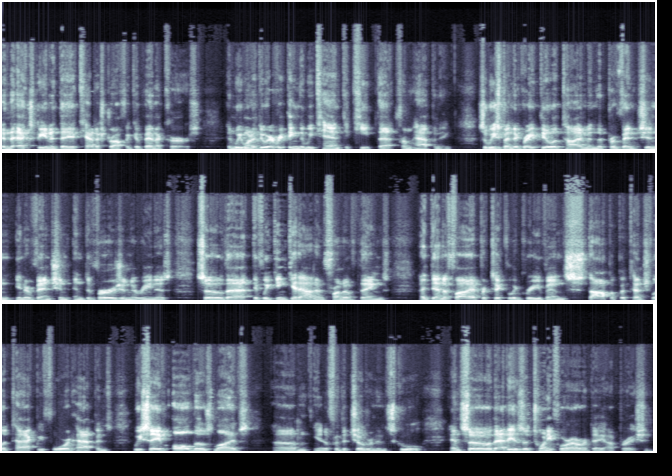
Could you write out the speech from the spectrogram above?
And the X being a day a catastrophic event occurs. And we want to do everything that we can to keep that from happening. So we spend a great deal of time in the prevention, intervention, and diversion arenas so that if we can get out in front of things, identify a particular grievance, stop a potential attack before it happens, we save all those lives um, you know, for the children in school. And so that is a 24 hour day operation.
